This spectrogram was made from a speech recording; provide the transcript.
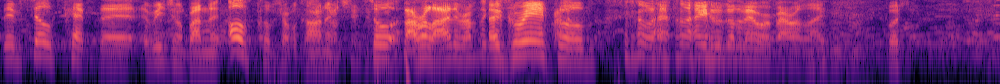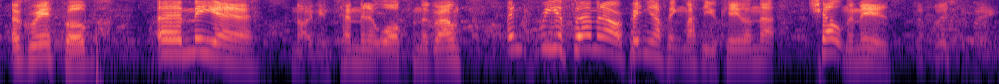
they've still kept the original branding of Club Tropicana. So, barrel either of the a great pub. We've got the name of barrel. But a great pub. Uh, me, not even 10 minute walk from the ground. And reaffirming our opinion, I think, Matthew Keelan, that Cheltenham is the place to be.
